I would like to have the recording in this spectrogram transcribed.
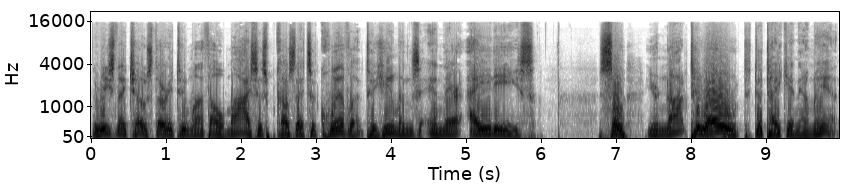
the reason they chose 32 month old mice is because that's equivalent to humans in their 80s. So you're not too old to take NMN.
